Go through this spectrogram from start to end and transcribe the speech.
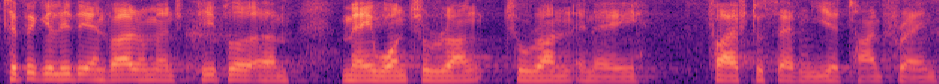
typically the environment people um, may want to run, to run in a five to seven year time frame.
